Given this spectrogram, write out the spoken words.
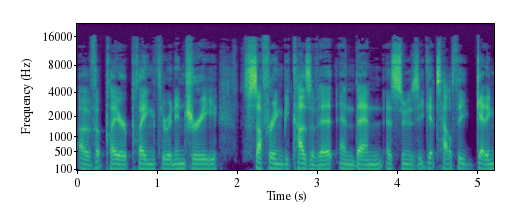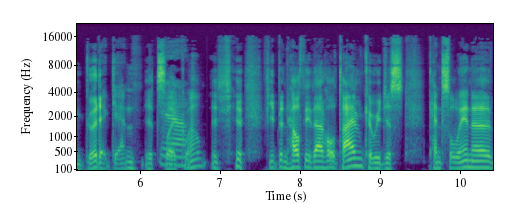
of a player playing through an injury, suffering because of it, and then as soon as he gets healthy, getting good again. It's Yeah. like, well, if, if he'd been healthy that whole time, could we just pencil in a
